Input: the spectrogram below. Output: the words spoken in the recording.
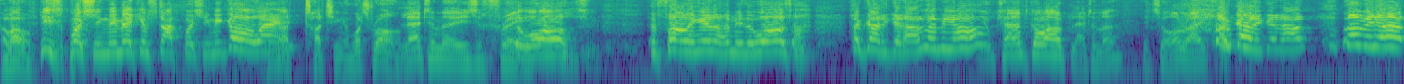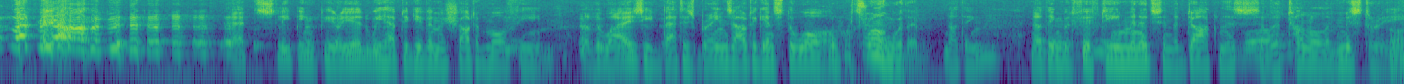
Hello? He's pushing me. Make him stop pushing me. Go away. I'm not touching him. What's wrong? Latimer is afraid. The walls. They're falling in on me. The walls. I, I've got to get out. Let me out. You can't go out, Latimer. It's all right. I've got to get out. Let me out. Let me out. At sleeping period, we have to give him a shot of morphine. Otherwise, he'd bat his brains out against the wall. What's wrong with him? Nothing. Nothing but 15 minutes in the darkness of the tunnel of mystery. Oh,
